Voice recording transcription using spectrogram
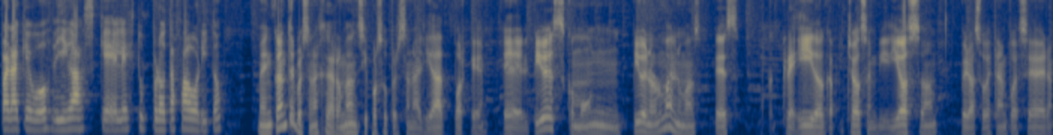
para que vos digas que él es tu prota favorito? Me encanta el personaje de Radma en sí por su personalidad, porque el pibe es como un pibe normal nomás. Es creído, caprichoso, envidioso, pero a su vez también puede ser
